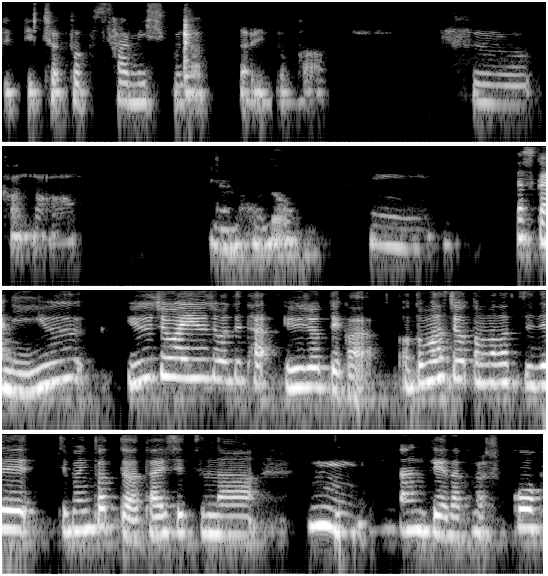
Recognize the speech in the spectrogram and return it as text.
言ってちょっと寂しくなったりとかするかな。なるほど。うん確かに友友情は友情でた友情っていうかお友達はお友達で自分にとっては大切なうん関係だからそこ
